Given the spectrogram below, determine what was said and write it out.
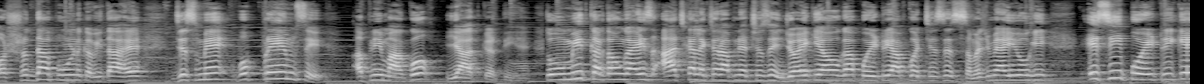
और श्रद्धापूर्ण कविता है, जिसमें वो प्रेम से अपनी माँ को याद करती हैं। तो उम्मीद करता हूँ गाइज़ आज का लेक्चर आपने अच्छे से एंजॉय किया होगा। पोइट्री आपको अच्छे से समझ में आई होगी। इसी पोएट्री के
